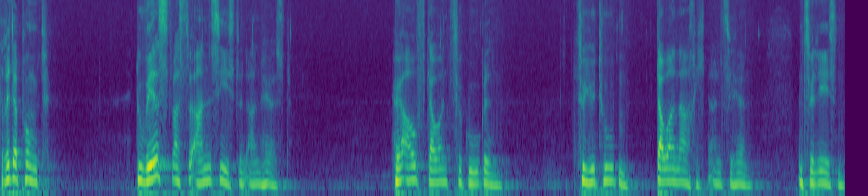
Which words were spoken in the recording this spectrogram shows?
dritter Punkt. Du wirst, was du ansiehst und anhörst. Hör auf, dauernd zu googeln, zu YouTuben, Dauernachrichten anzuhören und zu lesen.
